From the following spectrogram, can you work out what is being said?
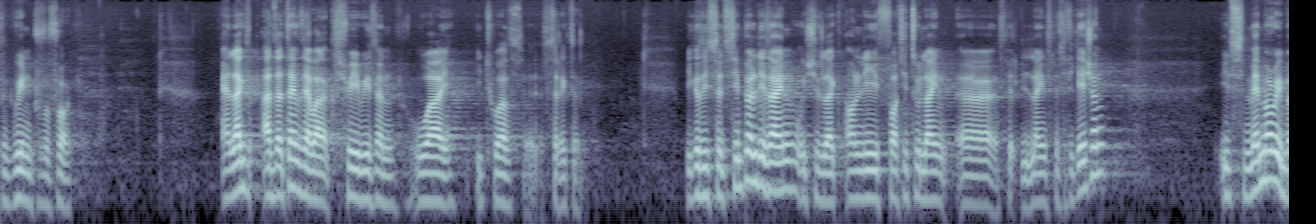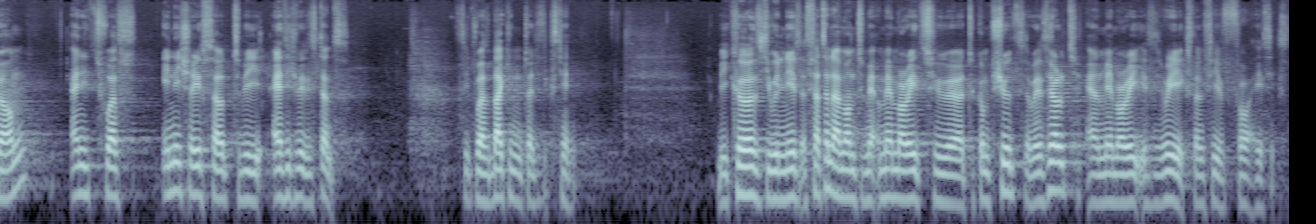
the Grin proof of work. And like at the time, there were like three reasons why it was uh, selected. Because it's a simple design, which is like only 42 line, uh, line specification. It's memory bound, and it was initially thought to be ASIC resistant. So it was back in 2016. Because you will need a certain amount of memory to, uh, to compute the result, and memory is really expensive for ASICs.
